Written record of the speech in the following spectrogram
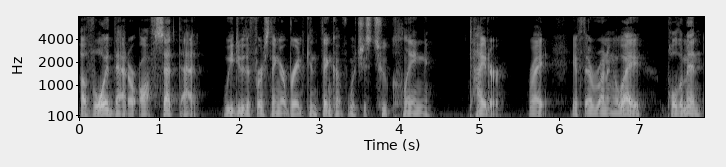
avoid that or offset that, we do the first thing our brain can think of, which is to cling tighter, right? If they're running away, pull them in.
